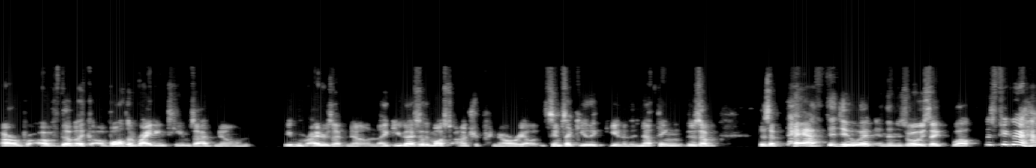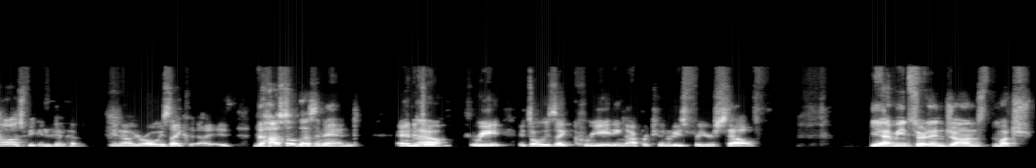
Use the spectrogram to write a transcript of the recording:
are of the like of all the writing teams I've known, even writers I've known. Like you guys are the most entrepreneurial. It seems like you like you know the nothing. There's a there's a path to do it, and then there's always like, well, let's figure out how else we can do it. You know, you're always like, uh, the hustle doesn't end, and it's no. always create. It's always like creating opportunities for yourself. Yeah, I mean, certainly, and John's much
